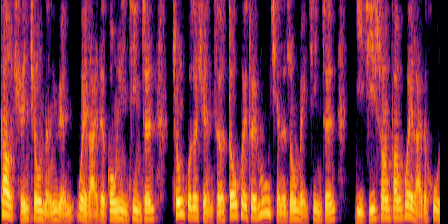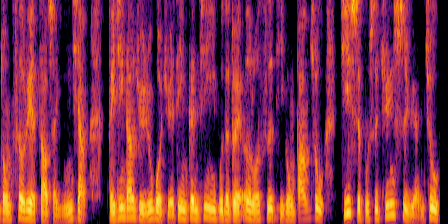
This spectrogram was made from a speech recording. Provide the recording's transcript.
到全球能源未来的供应竞争，中国的选择都会对目前的中美竞争以及双方未来的互动策略造成影响。北京当局如果决定更进一步的对俄罗斯提供帮助，即使不是军事援助，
